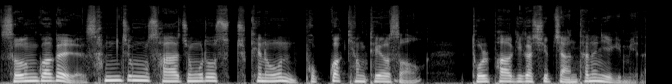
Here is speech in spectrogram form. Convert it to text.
성곽을 삼중사중으로 수축해 놓은 복곽 형태여서 돌파하기가 쉽지 않다는 얘기입니다.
